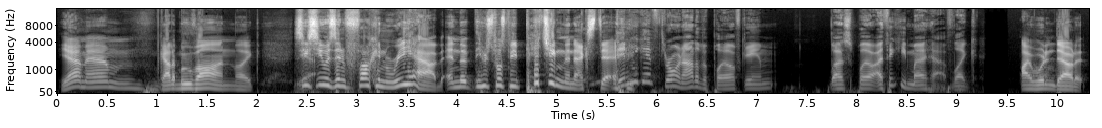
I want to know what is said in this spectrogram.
"Yeah, man, got to move on." Like CC was in fucking rehab, and the, he was supposed to be pitching the next day. Didn't he get thrown out of the playoff game last playoff? I think he might have. Like, I wouldn't doubt it.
